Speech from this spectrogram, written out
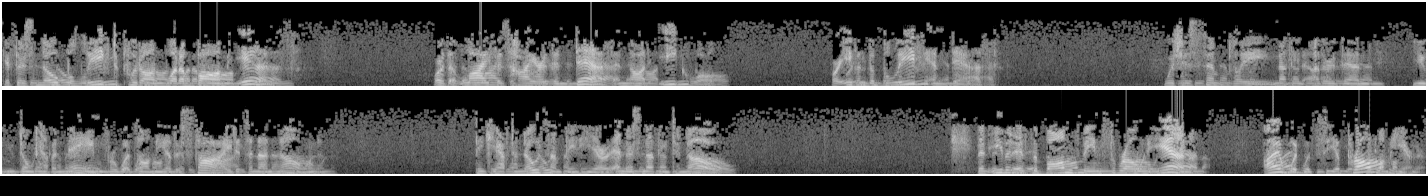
If there's no belief to put on what a bomb is, or that life is higher than death and not equal, or even the belief in death, which is simply nothing other than you don't have a name for what's on the other side. It's an unknown. Think you have to know something here, and there's nothing to know. Then even as the bomb's being thrown in, I wouldn't see a problem here.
